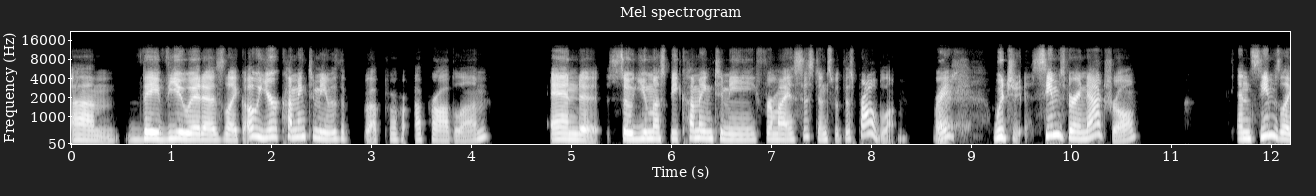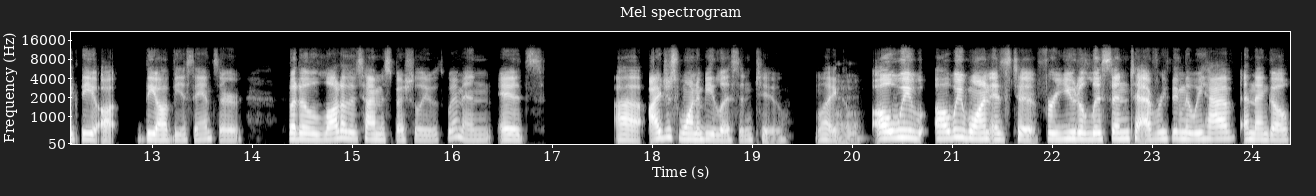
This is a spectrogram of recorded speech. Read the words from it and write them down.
Um, they view it as like, oh, you're coming to me with a, a, a problem, and uh, so you must be coming to me for my assistance with this problem, right? Which seems very natural and seems like the o- the obvious answer, but a lot of the time, especially with women, it's uh, I just want to be listened to. Like Mhm. all we all we want is to for you to listen to everything that we have and then go,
